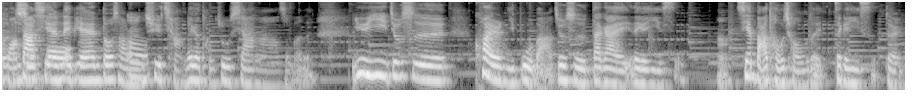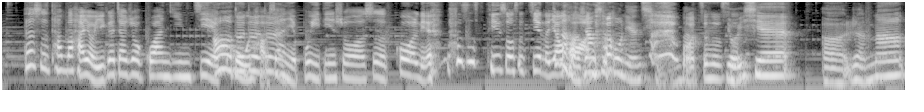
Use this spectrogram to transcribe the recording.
黄大仙那边多少人去抢那个投注香啊什么的，寓意就是快人一步吧，就是大概那个意思，嗯，先拔头筹的这个意思。对，但是他们还有一个叫做观音戒对对好像也不一定说是过年，但是听说是戒的要好像是过年前吧，我真的有一些呃人呢，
